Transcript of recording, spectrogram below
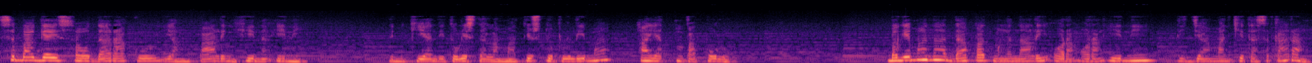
sebagai saudaraku yang paling hina ini. Demikian ditulis dalam Matius 25 ayat 40. Bagaimana dapat mengenali orang-orang ini di zaman kita sekarang?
